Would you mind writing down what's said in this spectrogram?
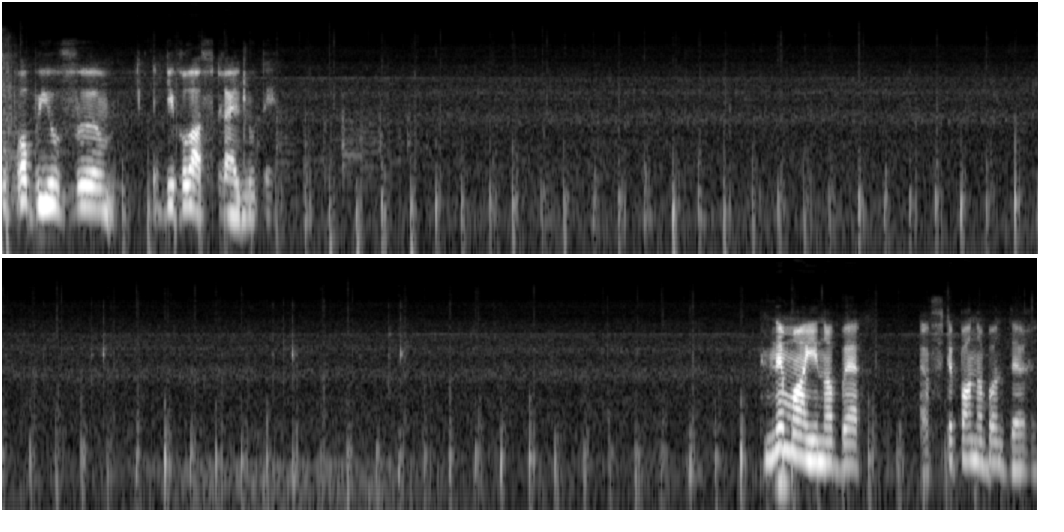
Попробую в ем, дігла стрельнути. Немає на Б е, Степана Бандери.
